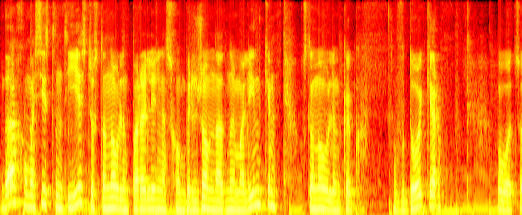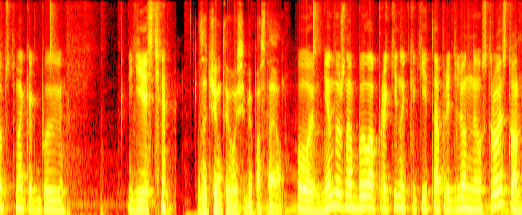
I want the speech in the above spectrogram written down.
Да, Home Assistant есть, установлен параллельно с Homebridge на одной малинке, установлен как в докер. Вот, собственно, как бы есть. Зачем ты его себе поставил? Ой, мне нужно было прокинуть какие-то определенные устройства.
